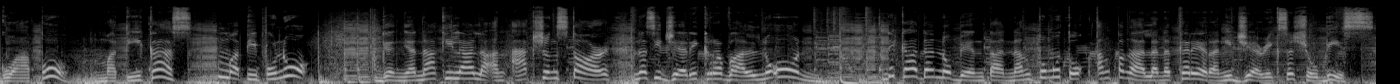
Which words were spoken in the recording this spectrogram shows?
Guwapo, matikas, matipuno. Ganyan nakilala ang action star na si Jerry Craval noon. Dekada 90 nang pumutok ang pangalan at karera ni Jeric sa showbiz.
